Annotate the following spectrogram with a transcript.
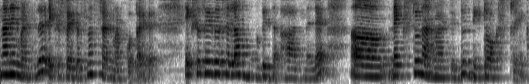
ನಾನೇನು ಮಾಡ್ತಿದ್ದೆ? ಎಕ್ಸಸೈಸಸ್ನ ಸ್ಟಾರ್ಟ್ ಮಾಡ್ಕೋತಾ ಇದ್ದೆ. ಎಕ್ಸಸೈಸಸ್ ಎಲ್ಲ ಮುಗ್ದಿದ್ದ ಆದಮೇಲೆ ನೆಕ್ಸ್ಟು ನಾನು ಮಾಡ್ತಿದ್ದು ಡಿಟಾಕ್ಸ್ ಡ್ರಿಂಕ್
